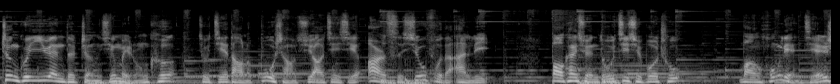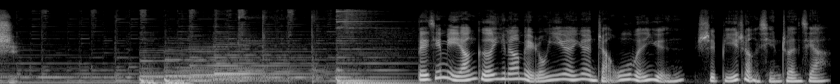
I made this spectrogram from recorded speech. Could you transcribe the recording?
正规医院的整形美容科就接到了不少需要进行二次修复的案例。报刊选读继续播出，《网红脸简史》。北京米阳阁医疗美容医院院长邬文云是鼻整形专家。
